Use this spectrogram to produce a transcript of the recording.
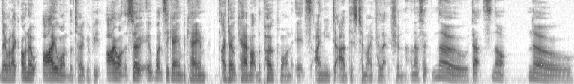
They were like, oh no, I want the Togepi. I want the. So it once again became, I don't care about the Pokemon. It's, I need to add this to my collection. And I was like, no, that's not. No.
